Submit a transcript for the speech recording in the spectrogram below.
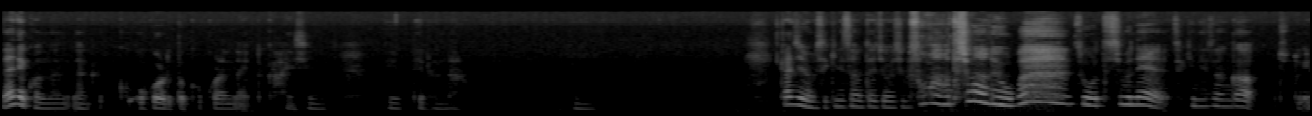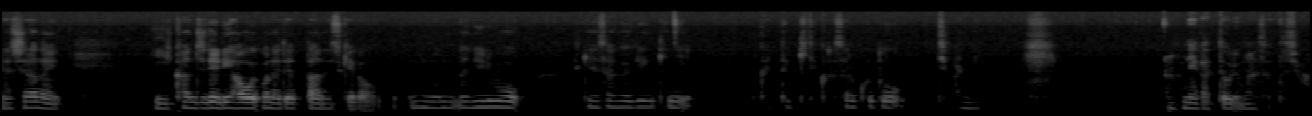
なんでこんななんか怒るとか怒らないとか配信で言ってるんだろう。うん。家事でも関根さんの体調がそうな私もなのよ。そう私もね関根さんがちょっといらっしゃらないいい感じでリハをこの間やったんですけど、うん、何よりも関根さんが元気に帰ってきてくださることを一番に願っております私は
